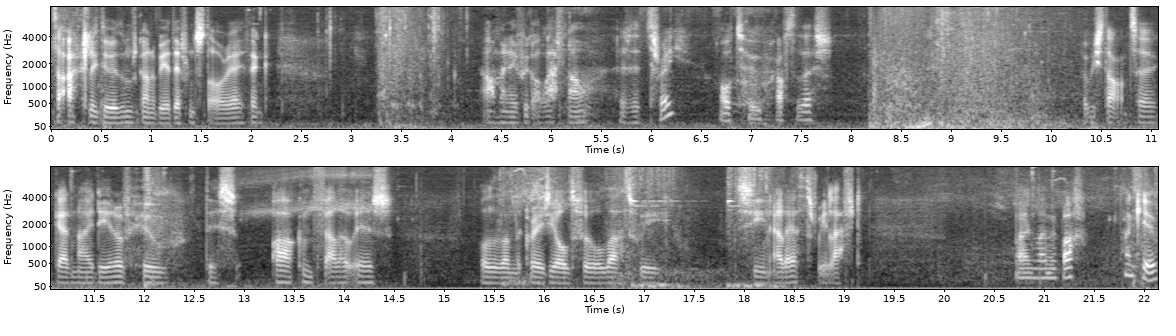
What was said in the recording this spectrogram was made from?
to actually do them is going to be a different story, I think. How many have we got left now? Is it three or two after this? Are we starting to get an idea of who this Arkham fellow is? Other than the crazy old fool that we seen earlier, three left. Fine, let me back. Thank you.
